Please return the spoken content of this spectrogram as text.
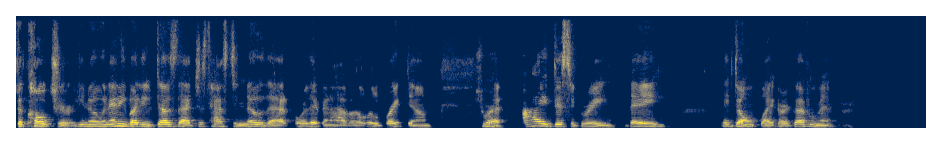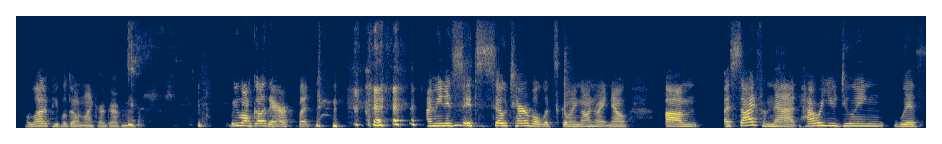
the culture you know and anybody who does that just has to know that or they're going to have a little breakdown sure but i disagree they they don't like our government. A lot of people don't like our government. we won't go there, but I mean, it's it's so terrible what's going on right now. Um, aside from that, how are you doing with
